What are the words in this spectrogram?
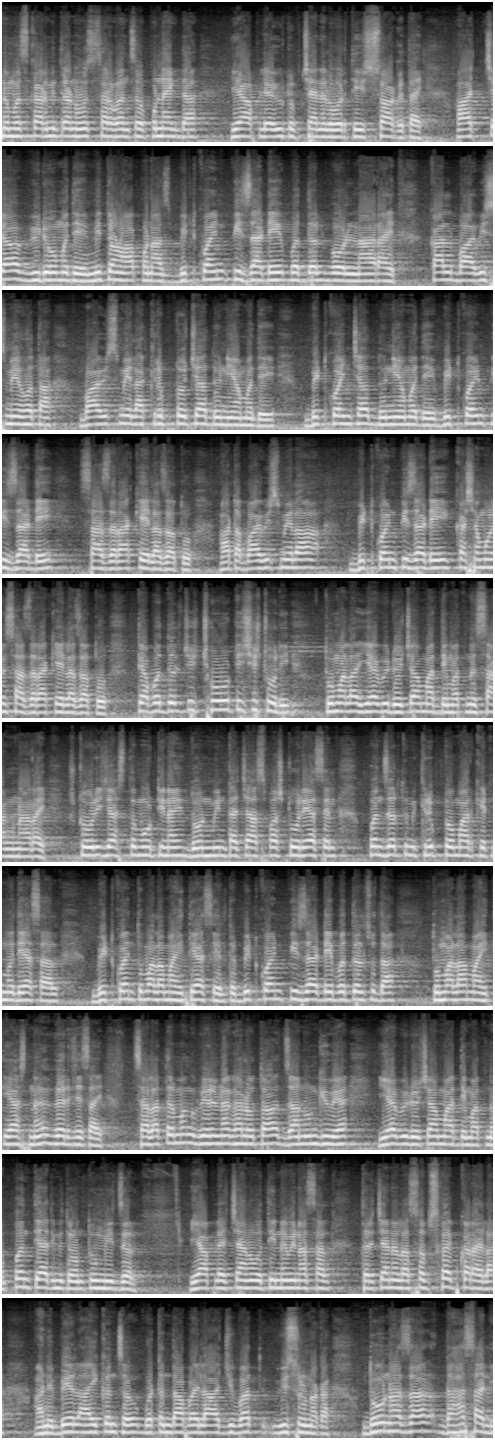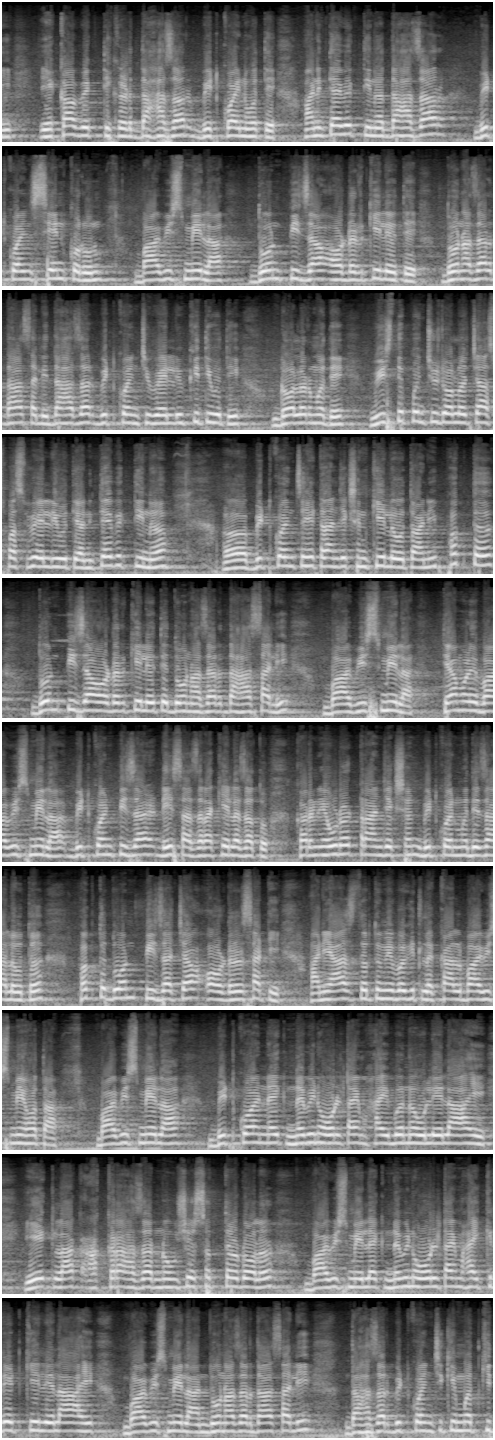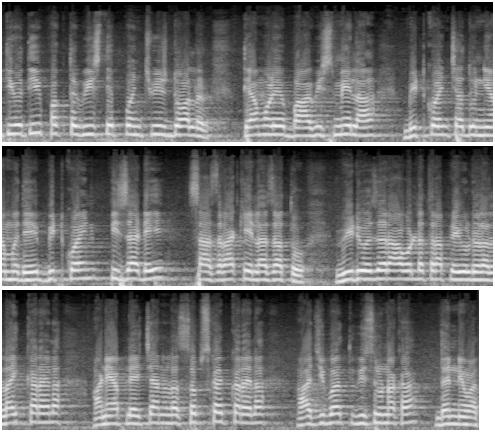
नमस्कार मित्रांनो सर्वांचं पुन्हा एकदा या आपल्या यूट्यूब चॅनलवरती स्वागत आहे. आजच्या व्हिडिओमध्ये मित्रांनो आपण आज बिटकॉईन पिझ्झा डेबद्दल बोलणार आहेत. काल बावीस मे होता. बावीस मेला क्रिप्टोच्या दुनियामध्ये बिटकॉईनच्या दुनियामध्ये बिटकॉईन पिझ्झा डे साजरा केला जातो. आता बावीस मेला बिटकॉईन पिझ्झा डे कशामुळे साजरा केला जातो? त्याबद्दलची छोटीशी स्टोरी तुम्हाला या व्हिडिओच्या माध्यमातून सांगणार आहे. स्टोरी जास्त मोठी नाही दोन मिनटाच्या आसपास स्टोरी असेल. पण जर तुम्ही क्रिप्टो मार्केटमध्ये असाल बिटकॉईन तुम्हाला माहिती असेल तर बिटकॉईन पिझ्झा डेबद्दलसुद्धा तुम्हाला माहिती असणं गरजेचं आहे. चला तर मग वेळ न घालवता जाणून घेऊया या व्हिडिओच्या माध्यमातून. पण त्याआधी मित्रांनो तुम्ही जर या आपल्या चॅनलवरती नवीन असाल तर चॅनलला सबस्क्राईब करायला आणि बेल आयकनचं बटन दाबायला अजिबात विसरू नका. दोन हजार दहा साली एका व्यक्तीकडे दहा हजार बिटकॉईन होते आणि त्या व्यक्तीनं दहा हजार बिटकॉईन सेंड करून बावीस मेला दोन पिझ्झा ऑर्डर केले होते. दोन हजार दहा साली दहा हजार बिटकॉईनची व्हॅल्यू किती होती? डॉलरमध्ये वीस ते पंचवीस डॉलरच्या आसपास व्हॅल्यू होती आणि त्या व्यक्तीनं बिटकॉईनचं हे ट्रान्झॅक्शन केलं होतं आणि फक्त दोन पिझ्झा ऑर्डर केले होते दोन हजार दहा साली बावीस मेला. त्यामुळे बावीस मेला बिटकॉईन पिझ्झा डे साजरा केला जातो. कारण एवढं ट्रान्झॅक्शन बिटकॉईनमध्ये झालं होतं. फक्त दोन पिझ्झाच्या ऑर्डरसाठी आणि आज तर तुम्ही बघितलं काल बावीस मे होता. बावीस मेला बिटकॉईन एक नवीन ऑल टाईम हाय बनवलेला आहे. एक लाख अकरा हजार नऊशे सत्तर डॉलर बावीस मेला एक नवीन ऑल टाईम हाय क्रिएट केलेला आहे. बावीस मेला आणि दोन हजार दहा साली दहा हजार बिटकॉईनची किंमत किती होती? फक्त वीस ते पंचवीस डॉलर त्यामुळे बावीस मेला बिटकॉईनच्या दुनियामध्ये बिटकॉईन पिझ्झा डे साजरा केला जातो. व्हिडिओ जर आवडला तर आपल्या व्हिडिओला लाईक करायला आणि आपल्या चॅनलला सबस्क्राईब करायला अजिबात विसरू नका. धन्यवाद.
